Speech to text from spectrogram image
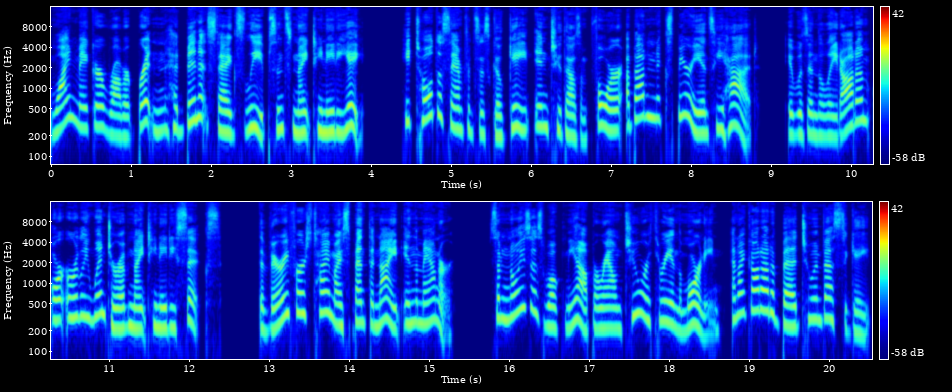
Winemaker Robert Brittan had been at Stag's Leap since 1988. He told the San Francisco Gate in 2004 about an experience he had. It was in the late autumn or early winter of 1986. The very first time I spent the night in the manor. Some noises woke me up around 2 or 3 in the morning, and I got out of bed to investigate.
